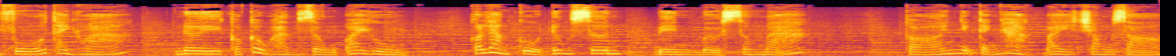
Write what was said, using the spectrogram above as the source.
phố Thanh Hóa, nơi có cầu Hàm Rồng oai hùng, có làng cổ Đông Sơn bên bờ sông Mã, có những cánh hạc bay trong gió.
